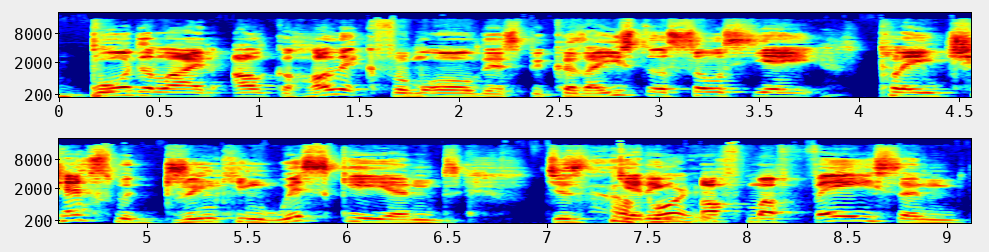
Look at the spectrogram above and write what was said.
borderline alcoholic from all this because I used to associate playing chess with drinking whiskey and just getting oh, off my face. And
